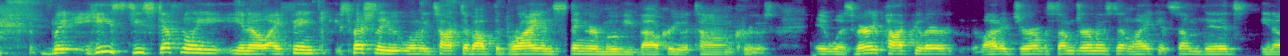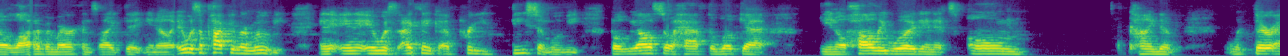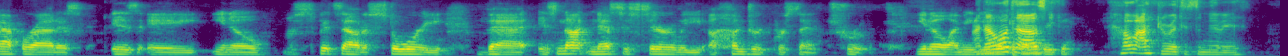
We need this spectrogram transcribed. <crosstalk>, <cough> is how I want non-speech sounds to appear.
but he's he's definitely, you know, I think especially when we talked about the Bryan Singer movie Valkyrie with Tom Cruise. It was very popular. A lot of Germans, some Germans didn't like it, some did. You know, a lot of Americans liked it. You know, it was a popular movie, and, and it was, I think, a pretty decent movie. But we also have to look at you know, Hollywood in its own kind of with their apparatus is a, you know, spits out a story that is not necessarily a hundred percent true. You know, I mean, and I want to ask, everything. How accurate is the movie?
